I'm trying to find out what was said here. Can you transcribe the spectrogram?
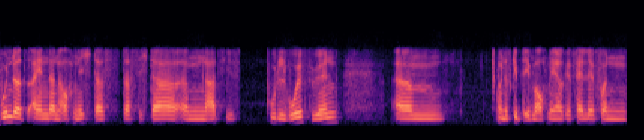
wundert es einen dann auch nicht, dass, dass sich da ähm, Nazis pudelwohl fühlen. Ähm, und es gibt eben auch mehrere Fälle von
